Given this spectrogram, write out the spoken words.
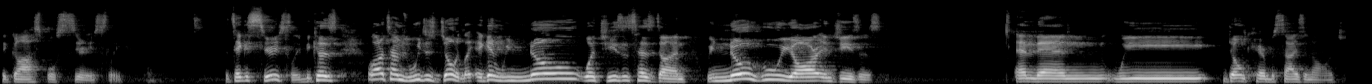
the gospel seriously. To take it seriously. Because a lot of times we just don't. Like, again, we know what Jesus has done, we know who we are in Jesus. And then we don't care besides the knowledge.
